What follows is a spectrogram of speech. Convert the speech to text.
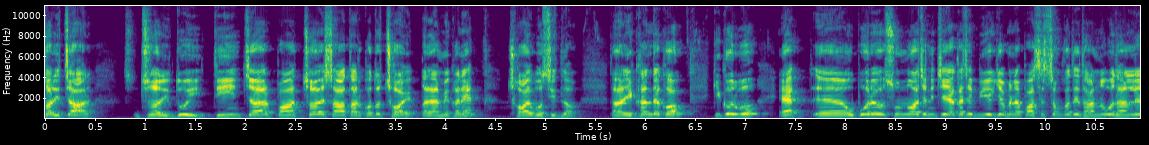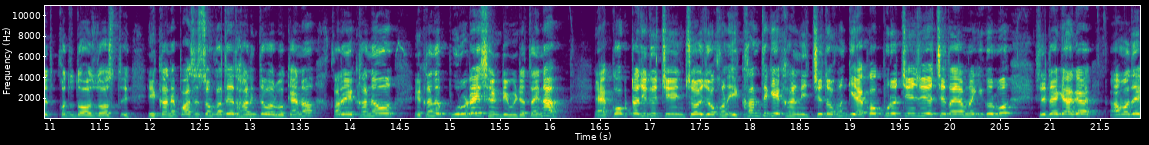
সরি চার। সরি দুই, তিন, চার, পাঁচ, ছয়, সাত আর কত? ছয়। তাহলে আমি এখানে ছয় বসিয়ে দিলাম। তাহলে এখান দেখো কি করব? এক উপরে শূন্য আছে, নিচে এক আছে, বিয়োগ যাবে না, পাশের সংখ্যা থেকে ধান নেব ধানলে কত? দশ দশ। এখানে পাশের সংখ্যা থেকে ধান নিতে পারব। কেন? কারণ এখানেও, এখানে পুরোটাই সেন্টিমিটার তাই না? এককটা যদি চেঞ্জ হয়, যখন এখান থেকে এখানে নিচ্ছে, তখন কি একক পুরো চেঞ্জ হয়ে যাচ্ছে? তাই আমরা কি করব? সেটাকে আগে আমাদের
